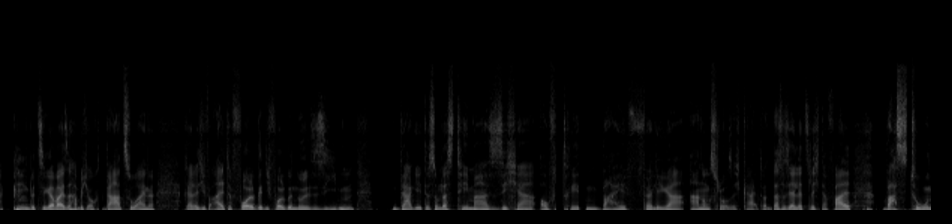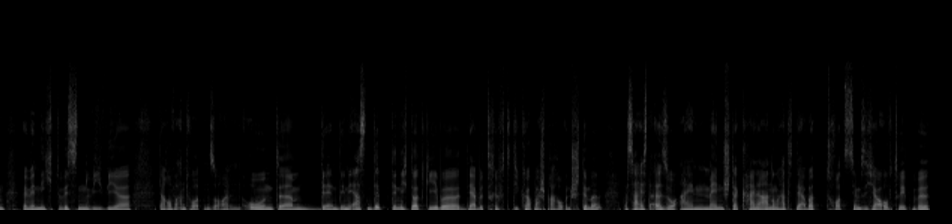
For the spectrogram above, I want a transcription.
witzigerweise habe ich auch dazu eine relativ alte Folge, die Folge 07. Da geht es um das Thema sicher auftreten bei völliger Ahnungslosigkeit. Und das ist ja letztlich der Fall. Was tun, wenn wir nicht wissen, wie wir darauf antworten sollen? Und ähm, den, den ersten Tipp, den ich dort gebe, der betrifft die Körpersprache und Stimme. Das heißt also, ein Mensch, der keine Ahnung hat, der aber trotzdem sicher auftreten will,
